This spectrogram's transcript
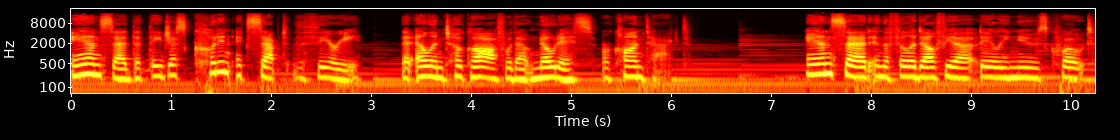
Anne said that they just couldn't accept the theory that Ellen took off without notice or contact. Anne said in the Philadelphia Daily News, quote,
